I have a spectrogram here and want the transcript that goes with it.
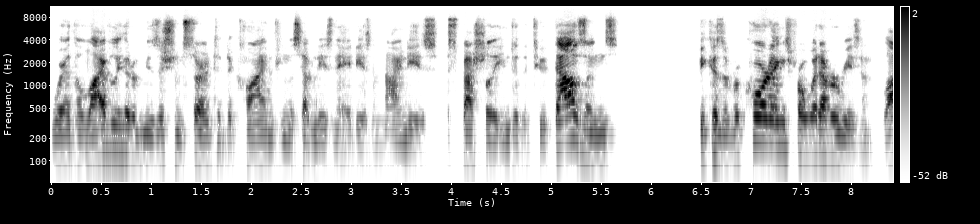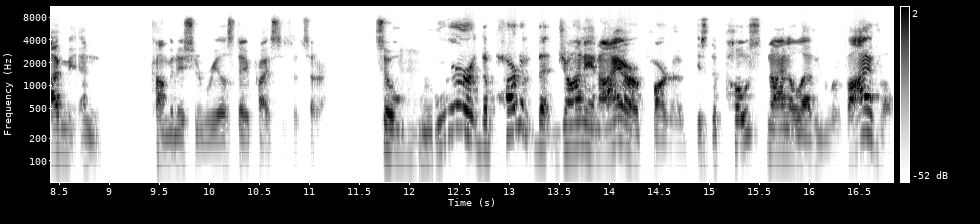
where the livelihood of musicians started to decline from the 70s and 80s and 90s, especially into the 2000s, because of recordings for whatever reason, live and combination of real estate prices, etc. So mm-hmm. we're the part of that Johnny and I are a part of is the post 9/11 revival.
